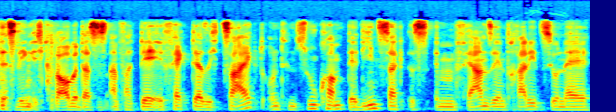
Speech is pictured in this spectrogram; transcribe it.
deswegen, ich glaube, das ist einfach der Effekt, der sich zeigt. Und hinzu kommt, der Dienstag ist im Fernsehen traditionell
